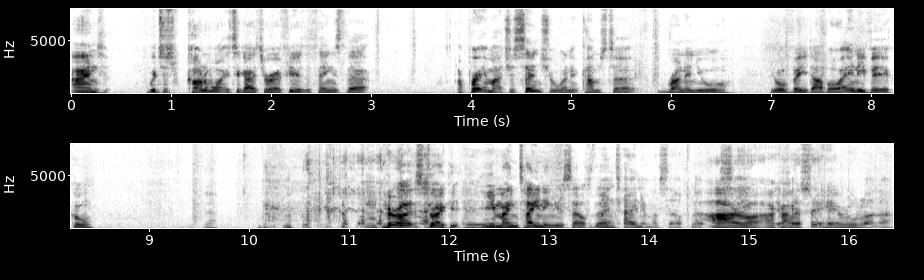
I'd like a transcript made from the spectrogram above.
and we just kind of wanted to go through a few of the things that are pretty much essential when it comes to running your your VeeDub or any vehicle. Yeah. You're right, stroke it. Are you maintaining yourself there? Maintaining myself. Look. Ah, See, right, okay. If I sit here all like that,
